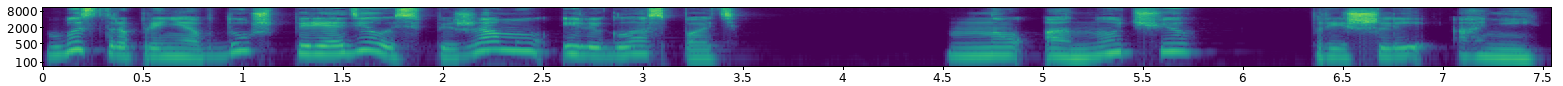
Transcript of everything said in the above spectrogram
Быстро приняв душ, переоделась в пижаму и легла спать. Ну, а ночью пришли они.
